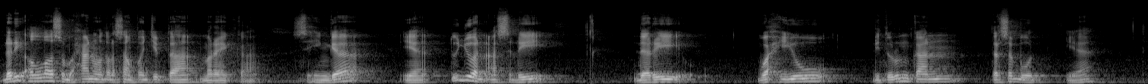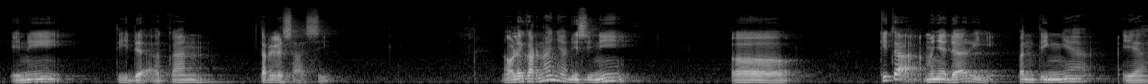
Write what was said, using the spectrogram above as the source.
dari Allah Subhanahu wa taala sang pencipta mereka sehingga ya tujuan asli dari wahyu diturunkan tersebut ya ini tidak akan terrealisasi. Nah, oleh karenanya di sini eh, kita menyadari pentingnya ya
